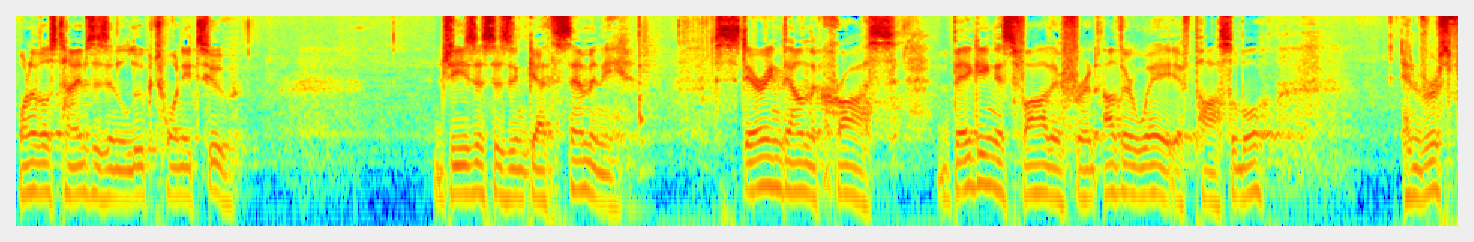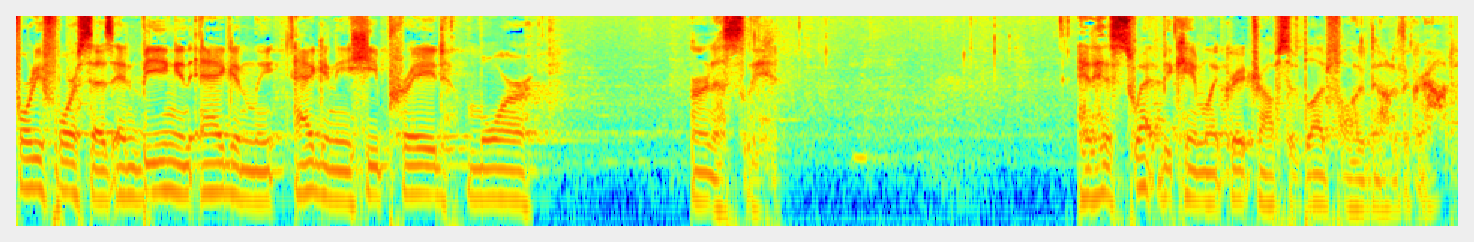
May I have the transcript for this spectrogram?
One of those times is in Luke 22. Jesus is in Gethsemane, staring down the cross, begging his Father for an other way, if possible. And verse 44 says, And being in agony, agony he prayed more earnestly. And his sweat became like great drops of blood falling down to the ground.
